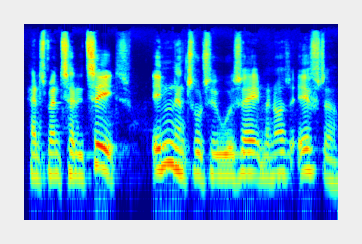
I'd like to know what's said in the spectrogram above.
hans mentalitet, inden han tog til USA, men også efter,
